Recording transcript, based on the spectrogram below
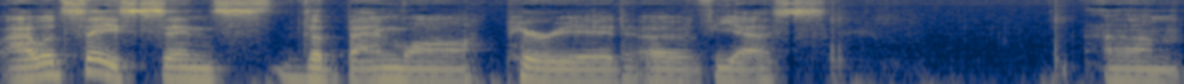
I would say, since the Benoit period of Yes. Um,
